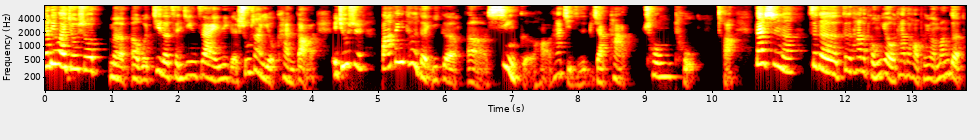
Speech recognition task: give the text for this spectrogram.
那另外就是说，呃呃，我记得曾经在那个书上也有看到了，也就是巴菲特的一个呃性格哈，他其实比较怕冲突啊。但是呢，这个这个他的朋友，他的好朋友芒格，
